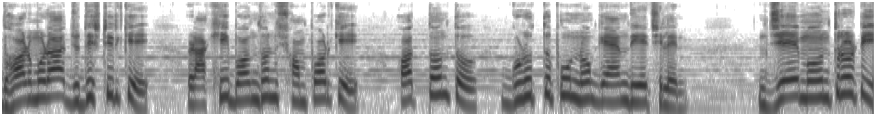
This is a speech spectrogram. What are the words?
ধর্মরাজ যুধিষ্ঠিরকে রাখি বন্ধন সম্পর্কে অত্যন্ত গুরুত্বপূর্ণ জ্ঞান দিয়েছিলেন। যে মন্ত্রটি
